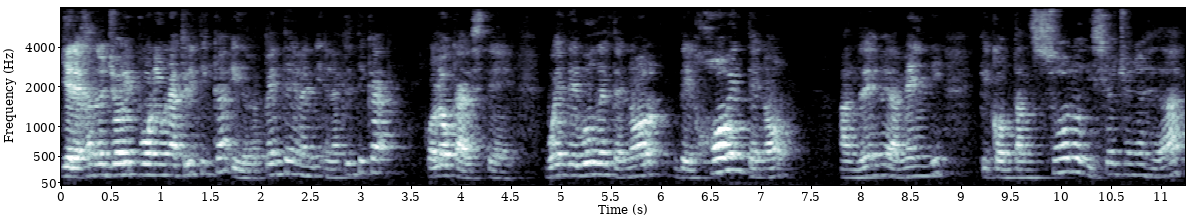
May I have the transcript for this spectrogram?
Y Alejandro Llori pone una crítica y de repente en la, en la crítica coloca este buen debut del tenor, del joven tenor Andrés Veramendi, que con tan solo 18 años de edad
